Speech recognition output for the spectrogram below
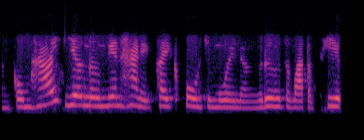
សង្គមហើយយើងនឹងមានហានិភ័យខ្ពស់ជាមួយនឹងរឿងសវត្ថភាព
